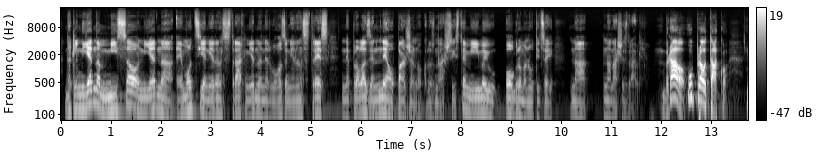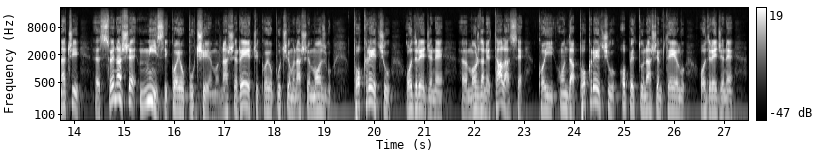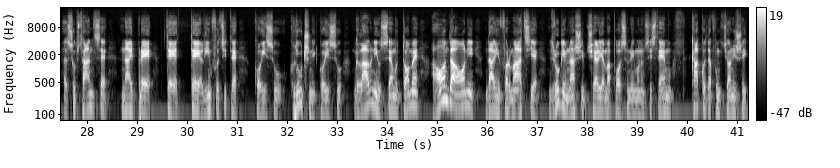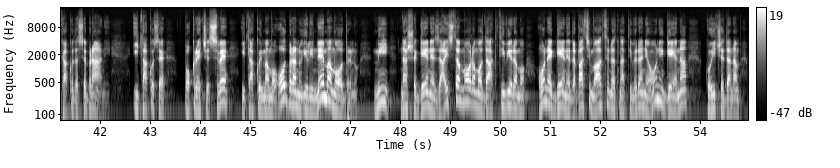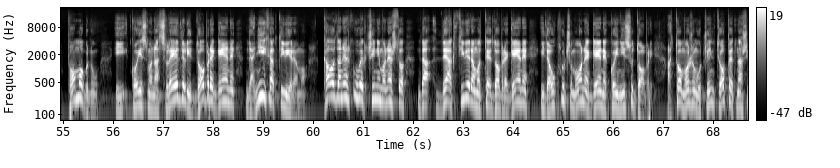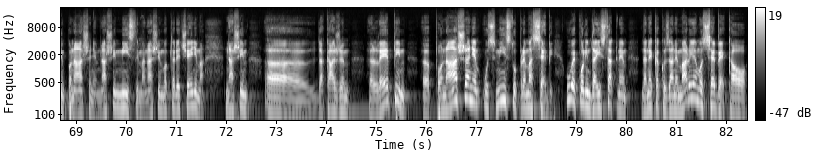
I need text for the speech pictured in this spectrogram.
Dakle, ni jedna misao, ni jedna emocija, ni jedan strah, ni jedna nervoza, ni jedan stres ne prolaze neopaženo kroz naš sistem i imaju ogroman uticaj na, na naše zdravlje. Bravo, upravo tako. Znači, e, sve naše misli koje upućujemo, naše reči koje upućujemo našem mozgu, pokreću određene e, moždane talase koji onda pokreću opet u našem telu određene e, substance, najpre te, te limfocite koji su ključni, koji su glavni u svemu tome, a onda oni daju informacije drugim našim ćelijama, posebno imunom sistemu, kako da funkcioniše i kako da se brani. I tako se pokreće sve i tako imamo odbranu ili nemamo odbranu, mi naše gene zaista moramo da aktiviramo one gene, da bacimo akcenat na aktiviranje onih gena koji će da nam pomognu i koji smo nasledili dobre gene da njih aktiviramo kao da ne, uvek činimo nešto da deaktiviramo te dobre gene i da uključimo one gene koji nisu dobri. A to možemo učiniti opet našim ponašanjem, našim mislima, našim opterećenjima, našim, uh, da kažem, lepim uh, ponašanjem u smislu prema sebi. Uvek volim da istaknem da nekako zanemarujemo sebe kao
